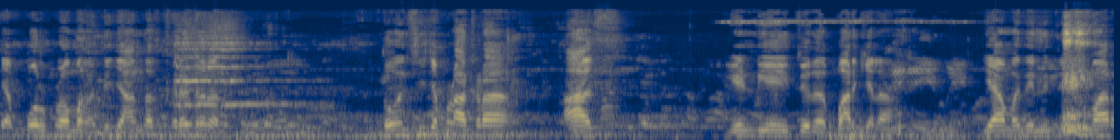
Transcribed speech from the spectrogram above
त्या पोलप्रमाणे त्याचे अंदाज खरं ठरत दोनशेच्या पण आकडा आज एन डी ए युतीनं पार केला. यामध्ये नितीश कुमार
